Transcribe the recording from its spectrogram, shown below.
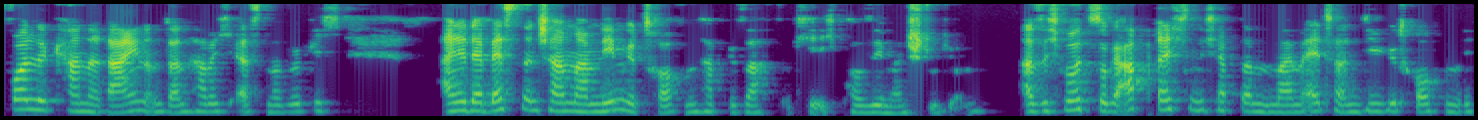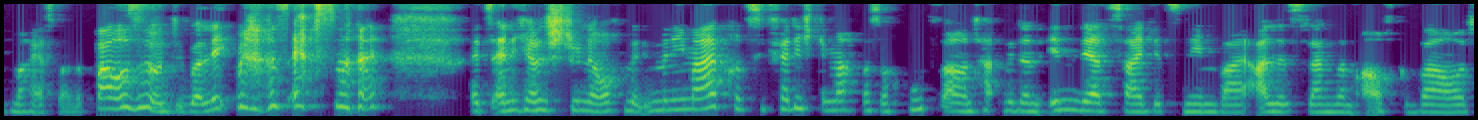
volle Kanne rein und dann habe ich erstmal wirklich eine der besten Entscheidungen in meinem Leben getroffen und habe gesagt, okay, ich pausiere mein Studium. Also ich wollte sogar abbrechen. Ich habe dann mit meinem Eltern die getroffen, ich mache erstmal eine Pause und überlege mir das erstmal. Letztendlich habe ich das Studium auch mit Minimalprinzip fertig gemacht, was auch gut war und habe mir dann in der Zeit jetzt nebenbei alles langsam aufgebaut.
